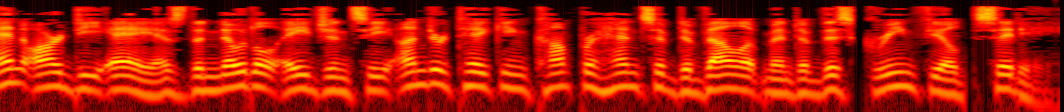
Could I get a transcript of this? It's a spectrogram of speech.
NRDA is the nodal agency undertaking comprehensive development of this greenfield city.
